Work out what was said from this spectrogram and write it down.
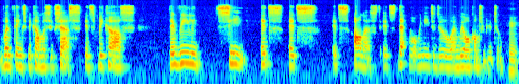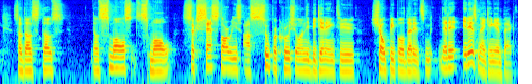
when things become a success. It's because they really see it's it's it's honest. It's that what we need to do, and we all contribute to. Hmm. So those those those small small success stories are super crucial in the beginning to show people that it's that it, it is making impact.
